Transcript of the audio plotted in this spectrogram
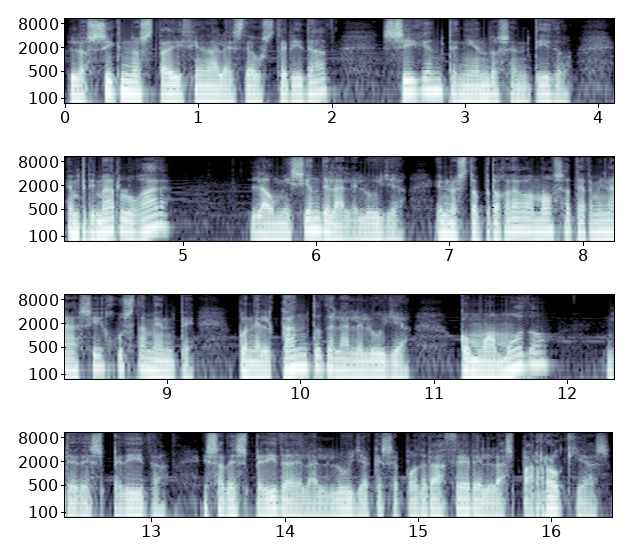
Los signos tradicionales de austeridad siguen teniendo sentido. En primer lugar, la omisión del aleluya. En nuestro programa vamos a terminar así justamente con el canto del aleluya como a modo de despedida, esa despedida del aleluya que se podrá hacer en las parroquias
